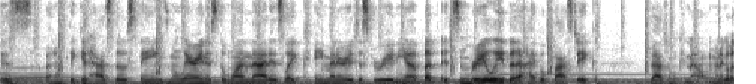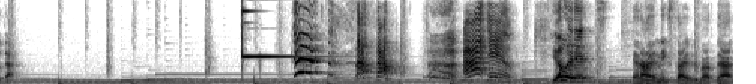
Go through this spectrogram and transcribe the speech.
is I don't think it has those things. Mullerian is the one that is like amenorrhea dyspareunia, but it's really the hypoplastic vaginal canal. I'm gonna go with that. And I am excited about that.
